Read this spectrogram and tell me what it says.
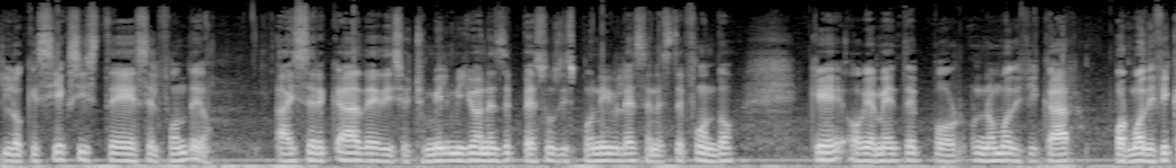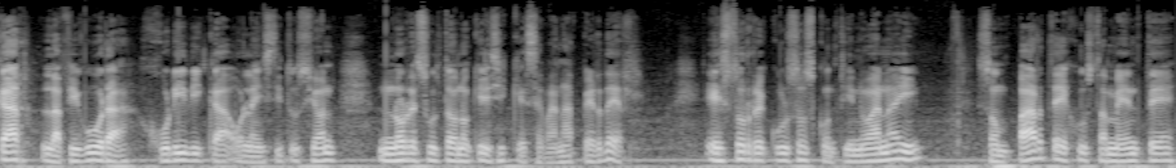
lo que sí existe es el fondeo. Hay cerca de 18 mil millones de pesos disponibles en este fondo que obviamente por no modificar, por modificar la figura jurídica o la institución, no resulta o no quiere decir que se van a perder. Estos recursos continúan ahí, son parte justamente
